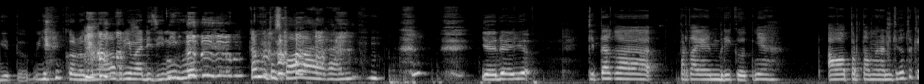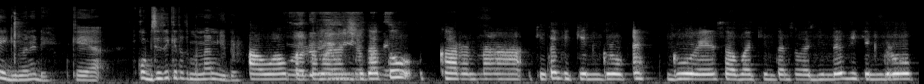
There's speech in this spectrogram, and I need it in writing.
gitu. Jadi kalau gue gak keterima di sini gue kan putus sekolah ya kan. ya udah yuk kita ke pertanyaan berikutnya awal pertemanan kita tuh kayak gimana deh kayak kok bisa sih kita temenan gitu Awal Waduh, pertemanan kita nih? tuh karena kita bikin grup, eh gue sama Kintan sama Dinda bikin grup,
